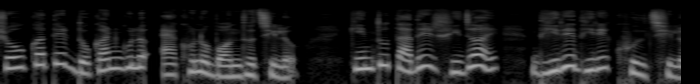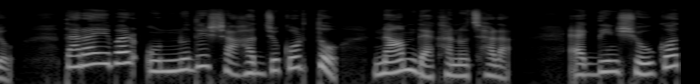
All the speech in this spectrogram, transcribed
শৌকাতের দোকানগুলো এখনও বন্ধ ছিল, কিন্তু তাদের হৃদয় ধীরে ধীরে খুলছিল। তারা এবার অন্যদের সাহায্য করত, নাম দেখানো ছাড়া। একদিন শৌকত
